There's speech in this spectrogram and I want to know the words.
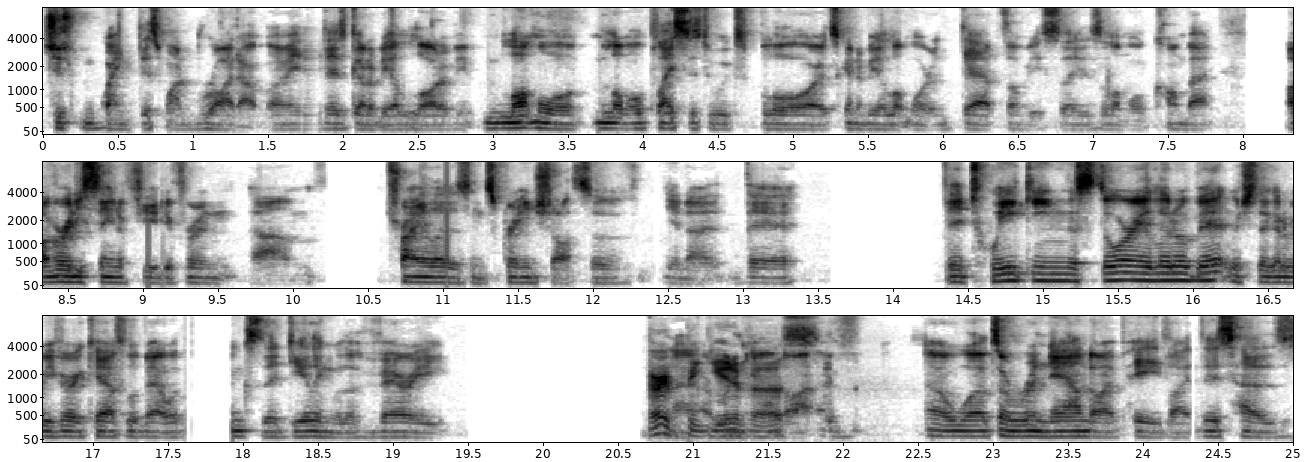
just wanked this one right up. I mean, there's got to be a lot of a lot more a lot more places to explore. It's going to be a lot more in depth. Obviously, there's a lot more combat. I've already seen a few different um, trailers and screenshots of you know they're they're tweaking the story a little bit, which they're going to be very careful about what because they're dealing with a very very uh, big universe. Oh well, it's a renowned IP. Like this has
